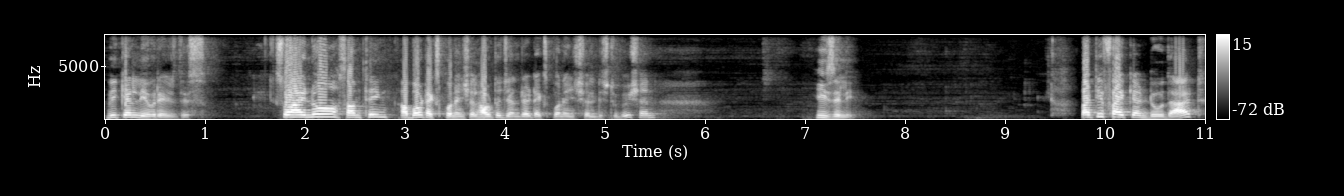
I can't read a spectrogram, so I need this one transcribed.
we can leverage this. So, I know something about exponential, how to generate exponential distribution easily. But if I can do that,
